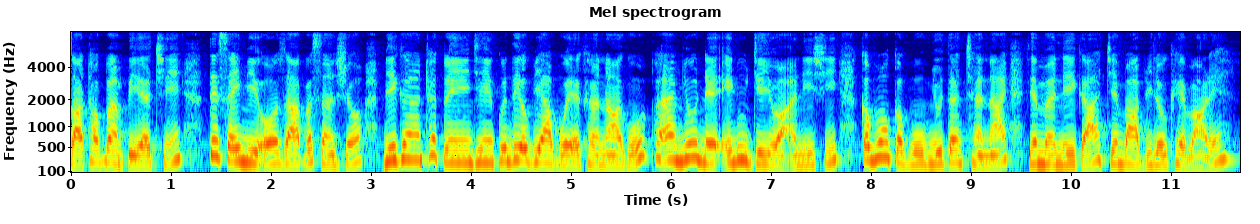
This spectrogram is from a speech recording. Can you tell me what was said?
ဇာထောက်ပံ့ပေးအပ်ခြင်းတစ်စိမ့်မြေဩဇာပတ်စံလျှော့မြေကန်ထက်သွင်းခြင်းကွင်းတရုပ်ပြပွဲအခမ်းအနားကိုဖအံမျိုးနယ်အိန္ဒုကျေးရွာအနီးရှိကမော့ကပူမြို့တန့်ချန်၌ယမန်နေ့ကကျင်းပပြုလုပ်ခဲ့ပါတယ်။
